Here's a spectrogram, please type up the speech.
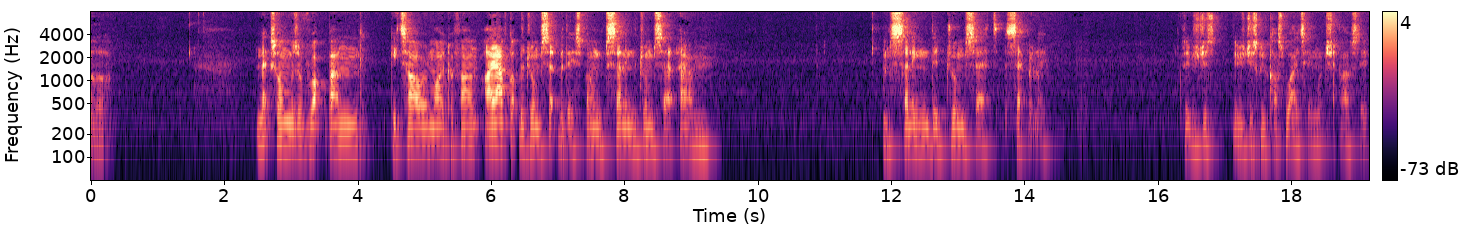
Ugh. Next one was a rock band guitar and microphone. I have got the drum set with this, but I'm selling the drum set. Um, I'm selling the drum set separately. It was just it was just going to cost way too much to post it,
